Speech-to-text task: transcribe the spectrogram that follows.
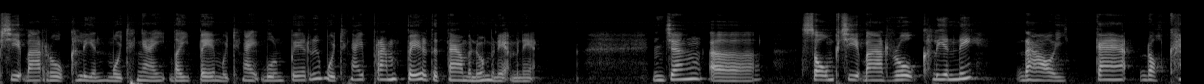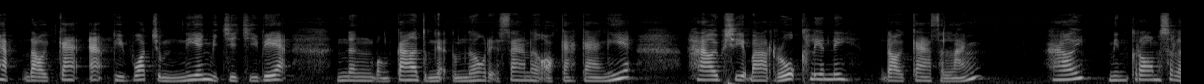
ព្យាបាលរោគឃ្លានមួយថ្ងៃ3ពេលមួយថ្ងៃ4ពេលឬមួយថ្ងៃ5ពេលទៅតាមមនុស្សម្នាក់ម្នាក់អញ្ចឹងអឺសូមព្យាបាលរោគឃ្លាននេះដោយ ការដោះខាត់ដោយការអភិវឌ្ឍជំនាញវិជ្ជាជីវៈនិងបង្កើនទំនាក់ទំនងរក្សានៅឱកាសការងារហើយព្យាបាលរោគឃ្លាននេះ ដោយការស្រឡាញ់ហើយមានក្រមសីល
